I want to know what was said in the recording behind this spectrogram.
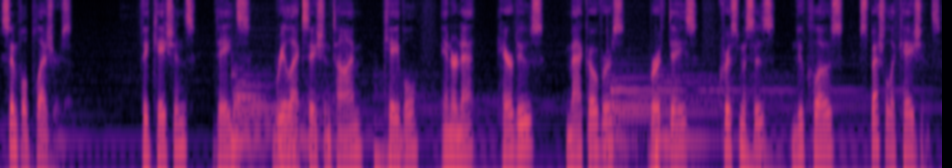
Simple pleasures. Vacations, dates, relaxation time, cable, internet, hairdos, makeovers, birthdays, Christmases, new clothes, special occasions.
